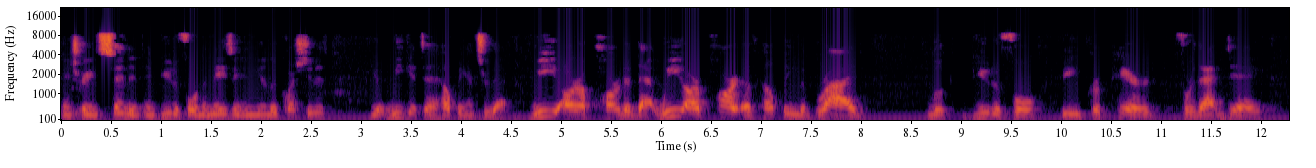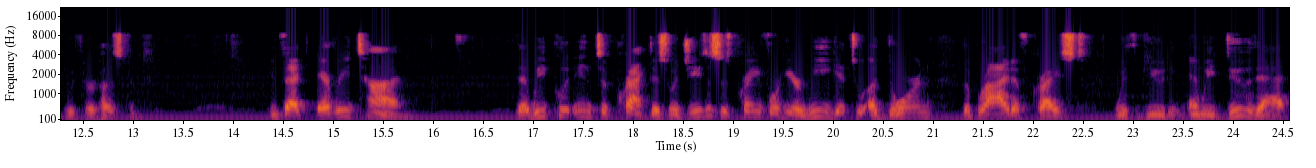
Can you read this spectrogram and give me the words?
and transcendent and beautiful and amazing? And you know, the question is, you know, we get to help answer that. We are a part of that. We are part of helping the bride look beautiful, being prepared for that day with her husband. In fact, every time that we put into practice what Jesus is praying for here, we get to adorn the bride of Christ with beauty. And we do that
